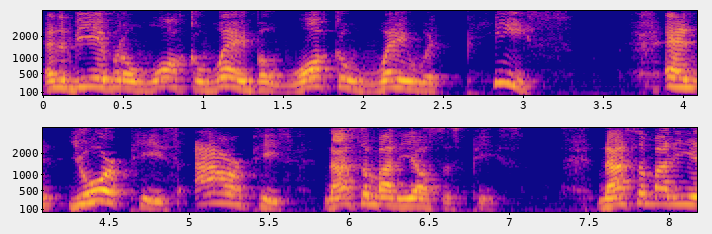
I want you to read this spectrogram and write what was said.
and to be able to walk away, but walk away with peace. And your peace, our peace, not somebody else's peace, not somebody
